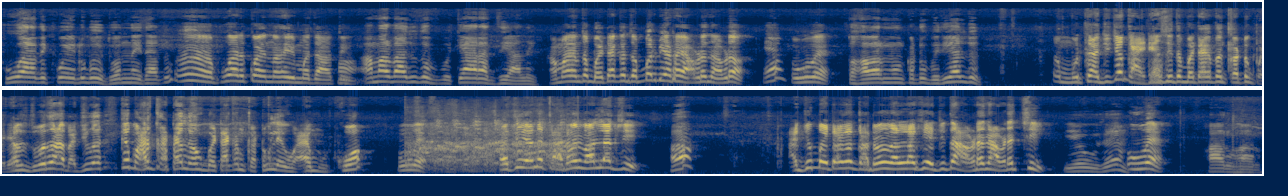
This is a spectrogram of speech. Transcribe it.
ફુવારા થી કોઈ એટલું બધું ધોન નહીં થતું. હા ફુવારે કોઈ નહીં મજા આવતી. અમાર બાજુ તો ચારા જ હાલે. અમારે એમ તો બટાકા જબ્બર બેઠા આવડે ને આવડે. ઉવે. તો હવારમાં કટું ભરી હાલજો ને. મૂર્ખાજી જો કાઢ્યા છે તો બટાકા તો કટું ભર્યા છે. આ બાજુ કે મારે કટા લેવું બટાકા કટું લેવું. આ મૂર્ખો. ઉવે હજુ એને કાઢવાની વાર લાગશે. હા? હજુ બટાકા કાઢવાની વાર લાગશે. હજુ તો આવડે ને આવડે જ છે. એવું છે ઉવે સારું સારું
